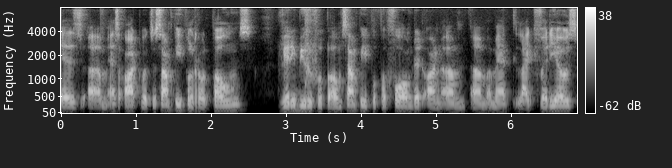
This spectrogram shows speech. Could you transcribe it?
as um, as artwork. So some people wrote poems, very beautiful poem. Some people performed it on um, um like videos.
